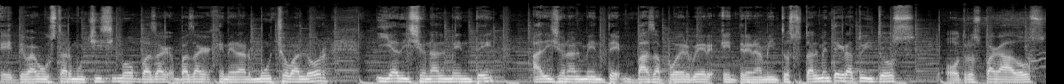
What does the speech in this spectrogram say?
eh, te va a gustar muchísimo, vas a, vas a generar mucho valor y adicionalmente, adicionalmente vas a poder ver entrenamientos totalmente gratuitos, otros pagados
